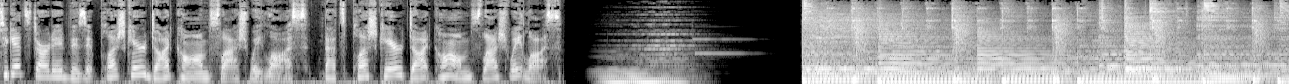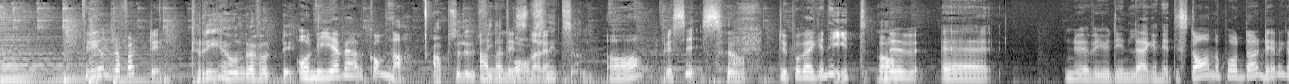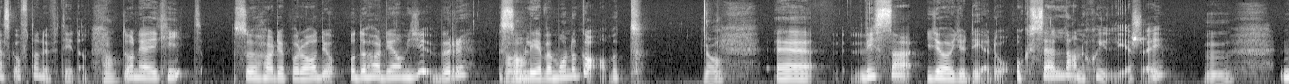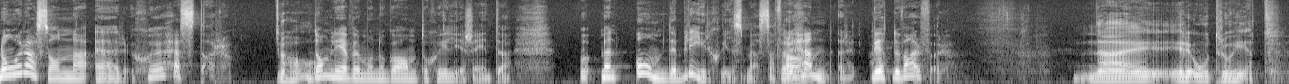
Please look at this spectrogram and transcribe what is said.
To get started, visit plushcare.com slash weight loss. That's plushcare.com slash weight loss. — 340. 340. Och ni är välkomna. Absolut. alla Vilket lyssnare. avsnitt sen. Ja, precis. Ja. Du, på vägen hit, Ja. nu, eh, nu är vi ju i din lägenhet i stan och poddar, det är vi ganska ofta nu för tiden. Ja. Då när jag gick hit så hörde jag på radio och då hörde jag om djur som Ja. lever monogamt. Ja. Eh, vissa gör ju det då och sällan skiljer sig. Mm. Några sådana är sjöhästar. Jaha. De lever monogamt och skiljer sig inte. Men om det blir skilsmässa, för Ja. det händer, vet du varför? Nej, är det otrohet?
